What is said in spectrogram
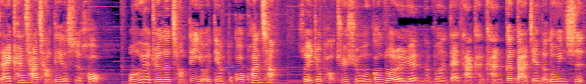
在勘察场地的时候，王月觉得场地有一点不够宽敞，所以就跑去询问工作人员能不能带他看看更大间的录音室。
